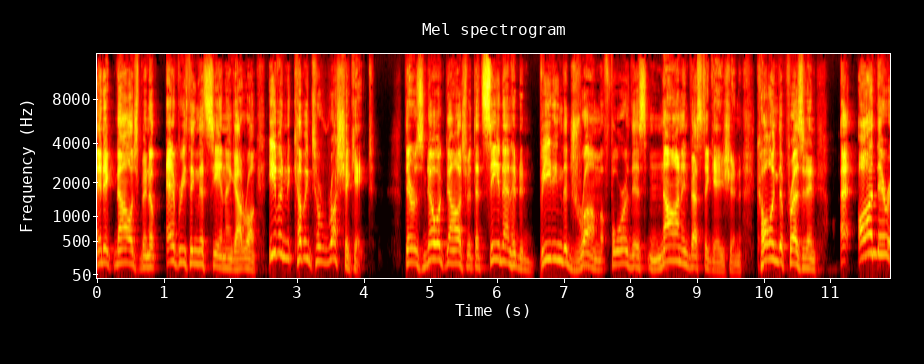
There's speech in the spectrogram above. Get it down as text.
an acknowledgement of everything that CNN got wrong, even coming to Russiagate. There is no acknowledgement that CNN had been beating the drum for this non investigation, calling the president uh, on their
